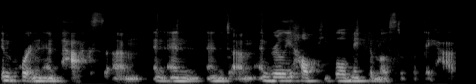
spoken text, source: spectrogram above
important impacts um, and and and um, and really help people make the most of what they have.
